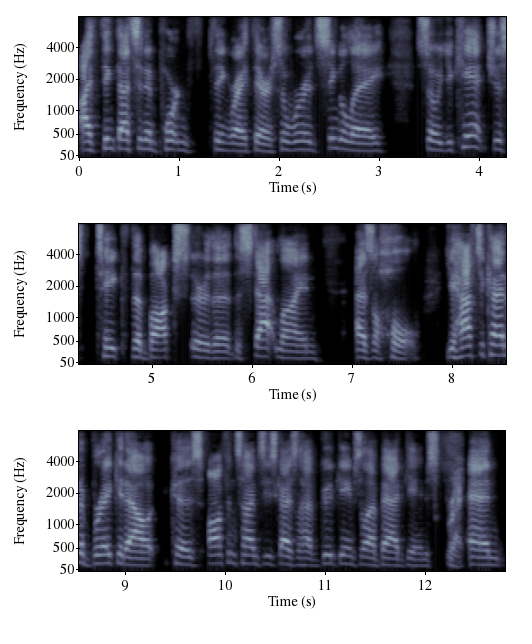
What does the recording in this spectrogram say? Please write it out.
I think that's an important thing right there. So we're in single A, so you can't just take the box or the, the stat line as a whole you have to kind of break it out because oftentimes these guys will have good games, they'll have bad games. Right. And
